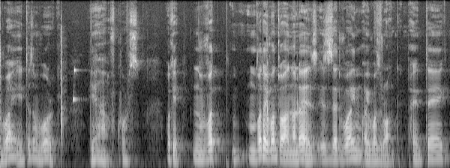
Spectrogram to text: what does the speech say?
Why? It doesn't work. Yeah of course. Okay what what I want to analyze is that why I was wrong. I take,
